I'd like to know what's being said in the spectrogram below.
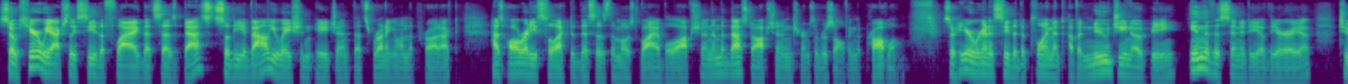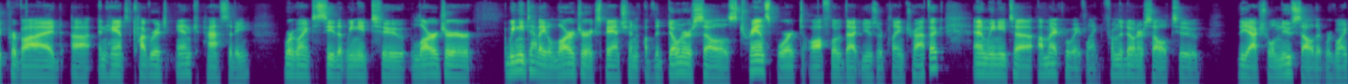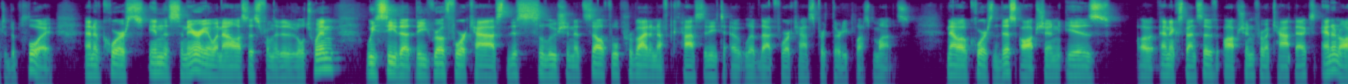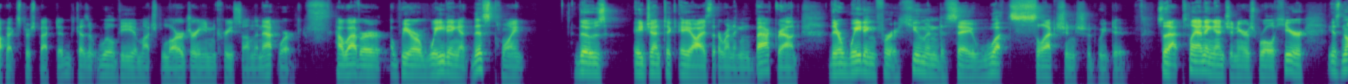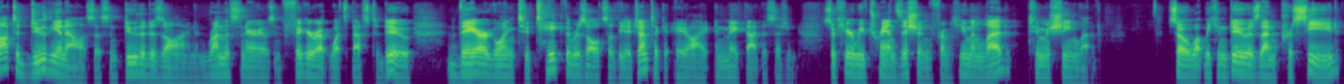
So here we actually see the flag that says best. So the evaluation agent that's running on the product has already selected this as the most viable option and the best option in terms of resolving the problem. So here we're going to see the deployment of a new gNodeB in the vicinity of the area to provide uh, enhanced coverage and capacity. We're going to see that we need to larger we need to have a larger expansion of the donor cell's transport to offload that user plane traffic. And we need to a microwave link from the donor cell to the actual new cell that we're going to deploy. And of course, in the scenario analysis from the digital twin, we see that the growth forecast, this solution itself will provide enough capacity to outlive that forecast for 30 plus months. Now, of course, this option is an expensive option from a CapEx and an OpEx perspective because it will be a much larger increase on the network. However, we are waiting at this point those agentic AIs that are running in the background, they're waiting for a human to say, what selection should we do? So that planning engineer's role here is not to do the analysis and do the design and run the scenarios and figure out what's best to do. they are going to take the results of the agentic AI and make that decision. So here we've transitioned from human led to machine led. So what we can do is then proceed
